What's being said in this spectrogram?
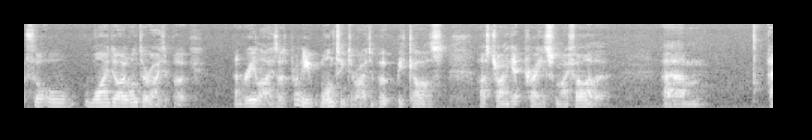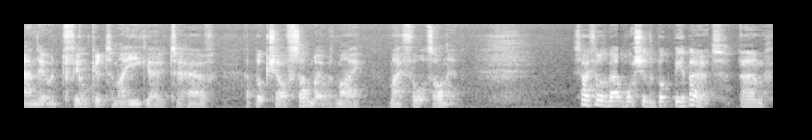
thought, well, why do I want to write a book? And realised I was probably wanting to write a book because I was trying to get praise from my father, um, and it would feel good to my ego to have a bookshelf somewhere with my my thoughts on it. So I thought about what should the book be about. Um,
